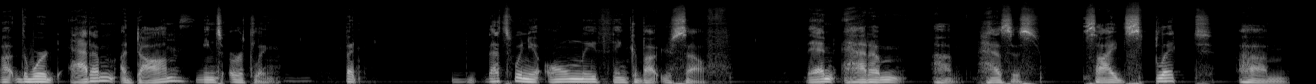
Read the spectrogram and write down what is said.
Uh, the word Adam, Adam, means earthling. But th- that's when you only think about yourself. Then Adam um, has this side split, um,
